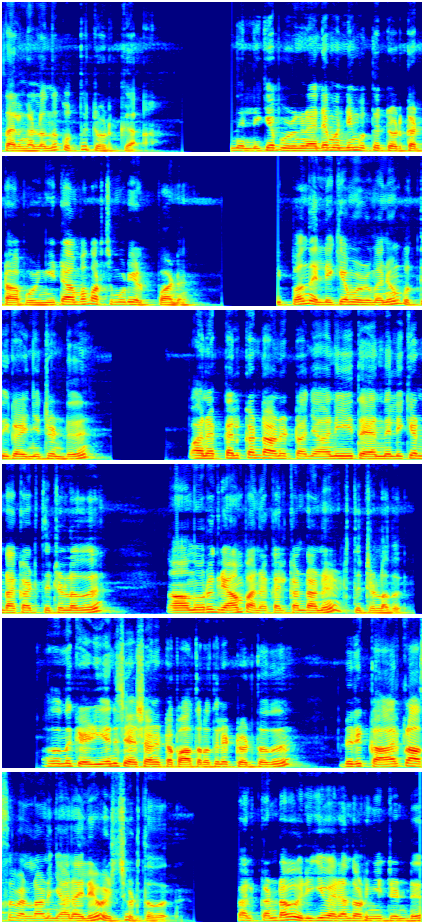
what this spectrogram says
സ്ഥലങ്ങളിലൊന്ന് കുത്തിട്ട് കൊടുക്കുക. നെല്ലിക്ക പുഴുങ്ങണതിന്റെ മുന്നേ കുത്തിട്ട് കൊടുക്കുക കേട്ടോ. പുഴുങ്ങിയിട്ടാകുമ്പോൾ കുറച്ചും കൂടി എളുപ്പമാണ് ഇപ്പം നെല്ലിക്ക മുഴുവനും കുത്തി കഴിഞ്ഞിട്ടുണ്ട്. പനക്കൽക്കണ്ടാണ് കേട്ടോ ഞാൻ ഈ തേൻ നെല്ലിക്ക ഉണ്ടാക്കാൻ എടുത്തിട്ടുള്ളത്. നാനൂറ് ഗ്രാം പനക്കൽക്കണ്ടാണ് എടുത്തിട്ടുള്ളത്. അതൊന്ന് കഴിയതിന് ശേഷമാണ് കേട്ടോ പാത്രത്തിൽ ഇട്ടെടുത്തത് ഒരു കാൽ ഗ്ലാസ് വെള്ളമാണ് ഞാൻ അതിൽ ഒഴിച്ചെടുത്തത് കൽക്കണ്ട ഉരുകി വരാൻ തുടങ്ങിയിട്ടുണ്ട്.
